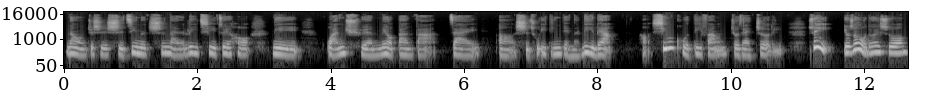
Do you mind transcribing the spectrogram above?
那种就是使劲的吃奶的力气，最后你完全没有办法再呃使出一丁点的力量。好，辛苦的地方就在这里，所以有时候我都会说，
